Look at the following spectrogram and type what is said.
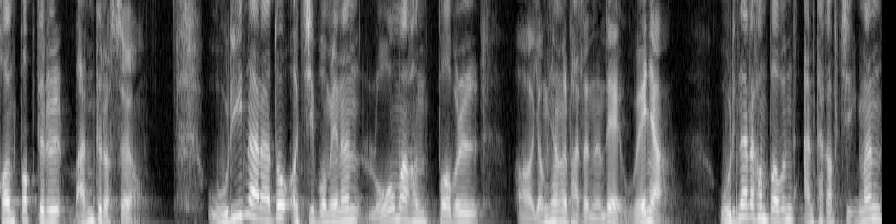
헌법들을 만들었어요. 우리나라도 어찌 보면은 로마 헌법을 어, 영향을 받았는데 왜냐? 우리나라 헌법은 안타깝지만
